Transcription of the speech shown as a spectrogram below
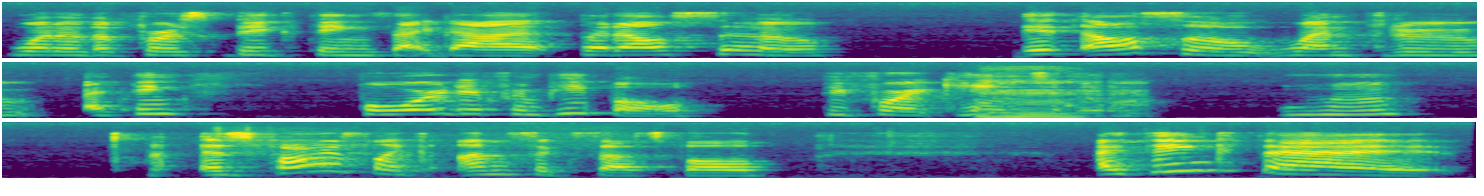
one of the first big things I got, but also it also went through I think four different people before it came to me. hmm As far as like unsuccessful, I think that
